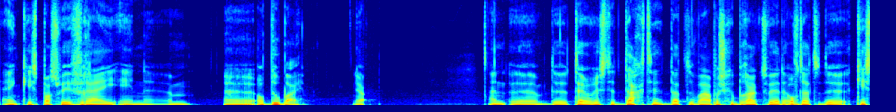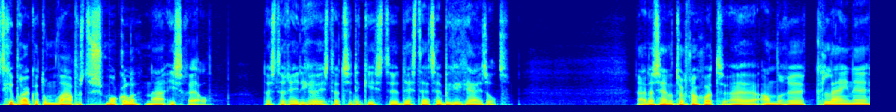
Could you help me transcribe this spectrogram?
En kist pas weer vrij in, ehm, eh, op Dubai. Ja. En eh, de terroristen dachten dat de wapens gebruikt werden, of dat de kist gebruikt werd om wapens te smokkelen naar Israël. Dat is de reden Ja. geweest dat ze de kist destijds hebben gegijzeld. Nou, dan zijn er toch nog wat eh, andere kleine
